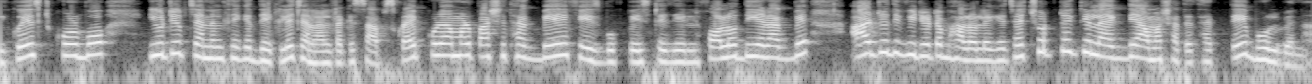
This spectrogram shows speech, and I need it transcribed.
রিকোয়েস্ট করব। ইউটিউব চ্যানেল থেকে দেখলে চ্যানেলটাকে সাবস্ক্রাইব করে আমার পাশে থাকবে ফেসবুক পেজ থেকে ফলো দিয়ে রাখবে। আর যদি ভিডিওটা ভালো লেগে যায়, ছোট্ট একটি লাইক দিয়ে আমার সাথে থাকতে ভুলবে না।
